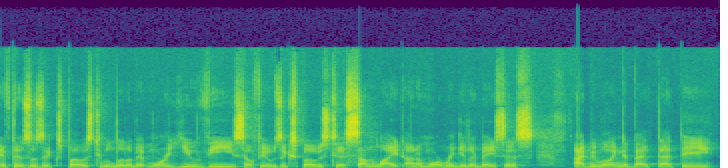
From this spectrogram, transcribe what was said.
if this was exposed to a little bit more UV, so if it was exposed to sunlight on a more regular basis, I'd be willing to bet that the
